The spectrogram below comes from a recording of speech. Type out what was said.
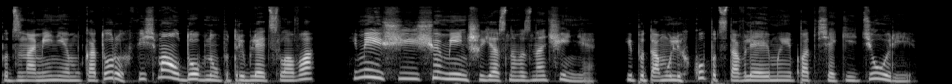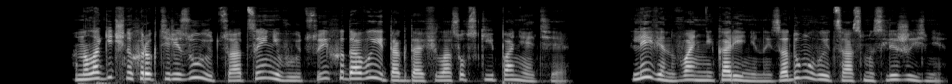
под знамением которых весьма удобно употреблять слова, имеющие еще меньше ясного значения, и потому легко подставляемые под всякие теории. Аналогично характеризуются, оцениваются и ходовые тогда философские понятия. Левин в Анне Карениной задумывается о смысле жизни.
